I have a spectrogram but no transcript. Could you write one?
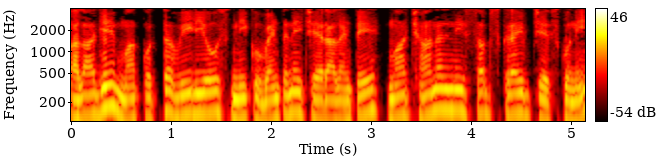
అలాగే మా కొత్త వీడియోస్ మీకు వెంటనే చేరాలంటే మా ఛానల్ని సబ్స్క్రైబ్ చేసుకుని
